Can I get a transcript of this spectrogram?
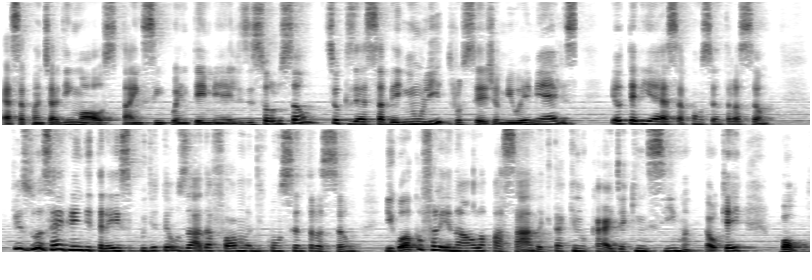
Essa quantidade em mols está em 50 ml de solução. Se eu quisesse saber em um litro, ou seja, 1000 ml, eu teria essa concentração. Fiz duas regrinhas de três, podia ter usado a fórmula de concentração, igual que eu falei na aula passada, que está aqui no card aqui em cima, tá ok? Bom,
